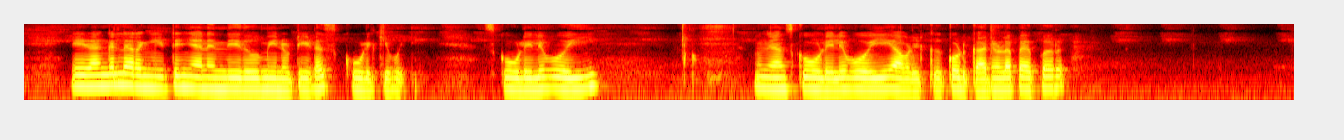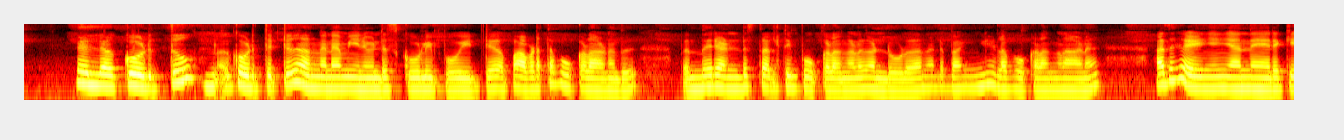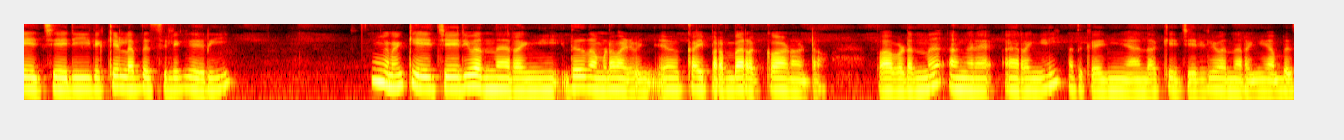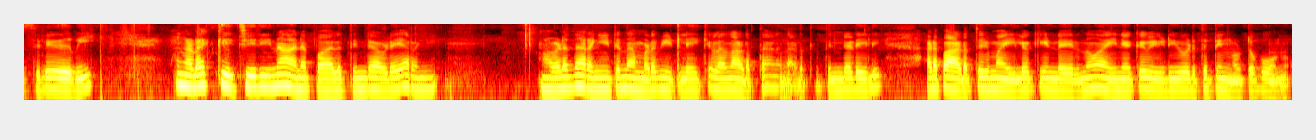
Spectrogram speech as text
ഏഴാം കല്ലിറങ്ങിയിട്ട് ഞാൻ എന്ത് ചെയ്തു? മീനുട്ടിയുടെ സ്കൂളിലേക്ക് പോയി. സ്കൂളിൽ പോയി. ഞാൻ സ്കൂളിൽ പോയി അവൾക്ക് കൊടുക്കാനുള്ള പേപ്പർ എല്ലാം കൊടുത്തു. കൊടുത്തിട്ട് അങ്ങനെ മീനുവിന്റെ സ്കൂളിൽ പോയിട്ട് അപ്പോൾ അവിടുത്തെ പൂക്കളാണത്. അപ്പം ഇന്ന് രണ്ട് സ്ഥലത്തെയും പൂക്കളങ്ങൾ കണ്ടുകൊള്ളുക നല്ല ഭംഗിയുള്ള പൂക്കളങ്ങളാണ്. അത് കഴിഞ്ഞ് ഞാൻ നേരെ കേച്ചേരിയിലേക്കുള്ള ബസ്സിൽ കയറി. അങ്ങനെ കേച്ചേരി വന്നിറങ്ങി. ഇത് നമ്മുടെ കൈപ്പറമ്പ് ഇറക്കമാണ് കേട്ടോ. അപ്പോൾ അവിടെ നിന്ന് അങ്ങനെ ഇറങ്ങി അത് കഴിഞ്ഞ് ഞാൻ എന്താ കേച്ചേരിയിൽ വന്നിറങ്ങി. ആ ബസ്സിൽ കയറി ഞങ്ങളുടെ കേച്ചേരിയിൽ നിന്ന് ആനപ്പാലത്തിന്റെ അവിടെ ഇറങ്ങി അവിടെ നിന്ന് ഇറങ്ങിയിട്ട് നമ്മുടെ വീട്ടിലേക്കുള്ള നടത്താണ്. നടത്തത്തിന്റെ ഇടയിൽ അവിടെ പാടത്തൊരു മയിലൊക്കെ ഉണ്ടായിരുന്നു. അതിനെയൊക്കെ വീഡിയോ എടുത്തിട്ട് ഇങ്ങോട്ട് പോന്നു.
